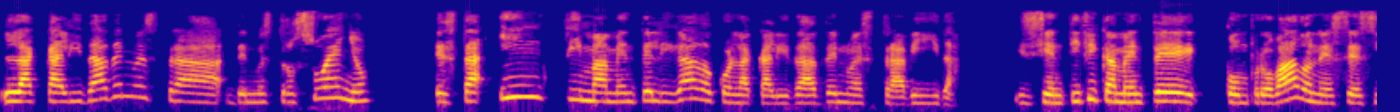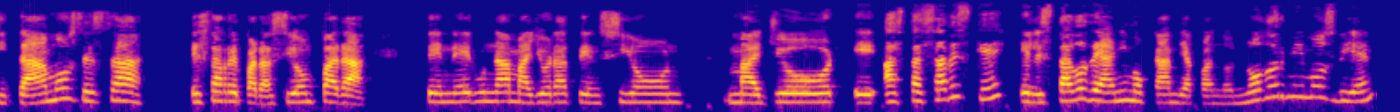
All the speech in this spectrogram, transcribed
La calidad de nuestra, de nuestro sueño está íntimamente ligado con la calidad de nuestra vida y científicamente comprobado. Necesitamos esa, esa reparación para tener una mayor atención, mayor, eh, hasta, ¿sabes qué? El estado de ánimo cambia. Cuando no dormimos bien,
